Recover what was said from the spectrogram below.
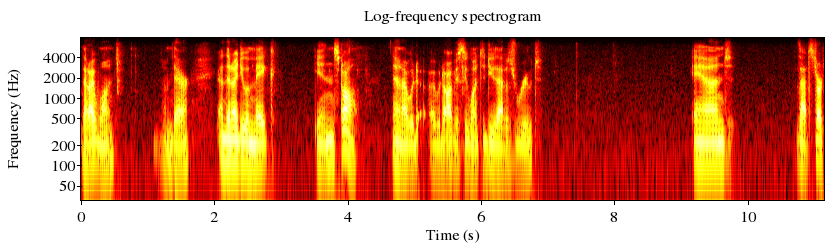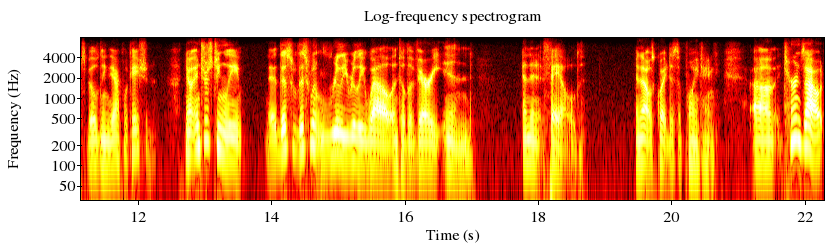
that I want. I'm there, and then I do a make install, and I would I would obviously want to do that as root, and that starts building the application. Now, interestingly, uh, this this went really really well until the very end, and then it failed, and that was quite disappointing. Um, it turns out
